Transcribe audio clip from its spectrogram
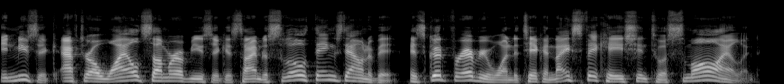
In music, after a wild summer of music, it's time to slow things down a bit. It's good for everyone to take a nice vacation to a small island,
